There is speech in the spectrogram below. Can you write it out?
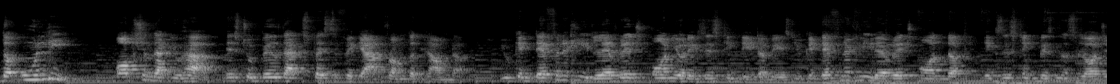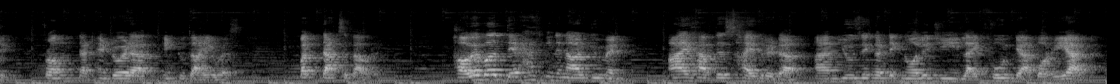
The only option that you have is to build that specific app from the ground up you can definitely leverage on your existing database. You can definitely leverage on the existing business logic from that Android app into the iOS. But that's about it. However, there has been an argument I have this hybrid app. I'm using a technology like PhoneGap or React.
